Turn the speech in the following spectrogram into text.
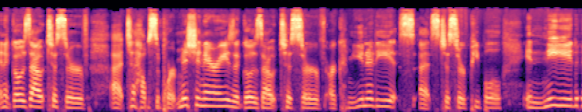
And it goes out to serve, uh, to help support missionaries, it goes out to serve our community, it's, uh, it's to serve people in need,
